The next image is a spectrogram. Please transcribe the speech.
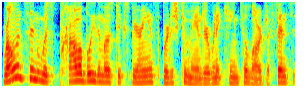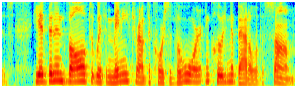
Rawlinson was probably the most experienced British commander when it came to large offensives. He had been involved with many throughout the course of the war, including the Battle of the Somme.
